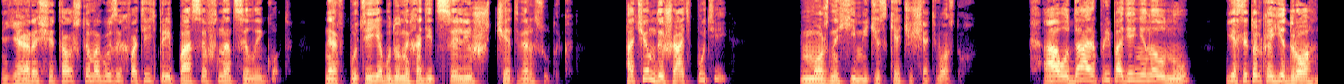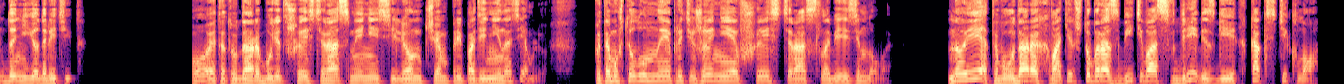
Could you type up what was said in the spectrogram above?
Я рассчитал, что могу захватить припасов на целый год, а в пути я буду находиться лишь четверо суток. А чем дышать в пути? Можно химически очищать воздух. А удар при падении на Луну, если только ядро до нее долетит? О, этот удар будет в шесть раз менее силен, чем при падении на Землю, потому что лунное притяжение в шесть раз слабее земного. Но и этого удара хватит, чтобы разбить вас в дребезги, как стекло.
